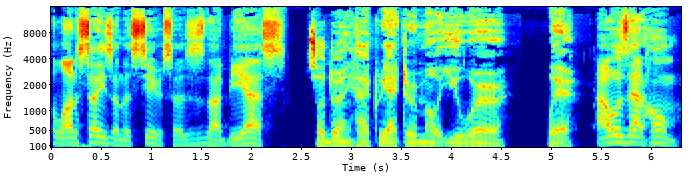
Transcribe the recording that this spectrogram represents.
a lot of studies on this too. So this is not BS. So during Hack Reactor Remote, you were where? I was at home.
